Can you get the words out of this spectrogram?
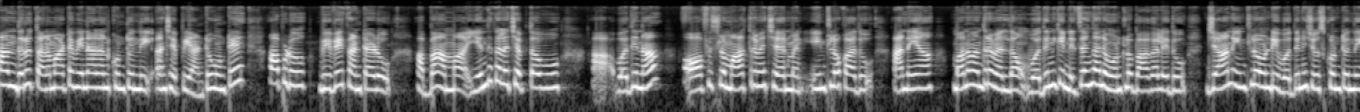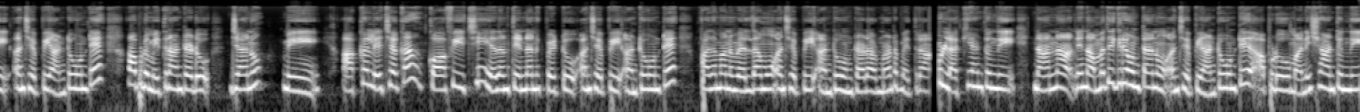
అందరూ తన మాట వినాలనుకుంటుంది అని చెప్పి అంటూ ఉంటే అప్పుడు వివేక్ అంటాడు అబ్బా అమ్మ ఎందుకలా చెప్తావు? ఆ, వదిన ఆఫీస్లో మాత్రమే చైర్మన్ ఇంట్లో కాదు. అన్నయ్య మనం అందరం వెళ్దాం. వదినికి నిజంగానే ఒంట్లో బాగాలేదు. జాను ఇంట్లో ఉండి వదిని చూసుకుంటుంది అని చెప్పి అంటూ ఉంటే అప్పుడు మిత్ర అంటాడు జాను మీ అక్క లేచాక కాఫీ ఇచ్చి ఏదైనా తినడానికి పెట్టు అని చెప్పి అంటూ ఉంటే పద మనం వెళ్దాము అని చెప్పి అంటూ ఉంటాడు అనమాట మిత్ర. అప్పుడు లక్కీ అంటుంది నాన్న నేను అమ్మ దగ్గరే ఉంటాను అని చెప్పి అంటూ ఉంటే అప్పుడు మనిష అంటుంది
